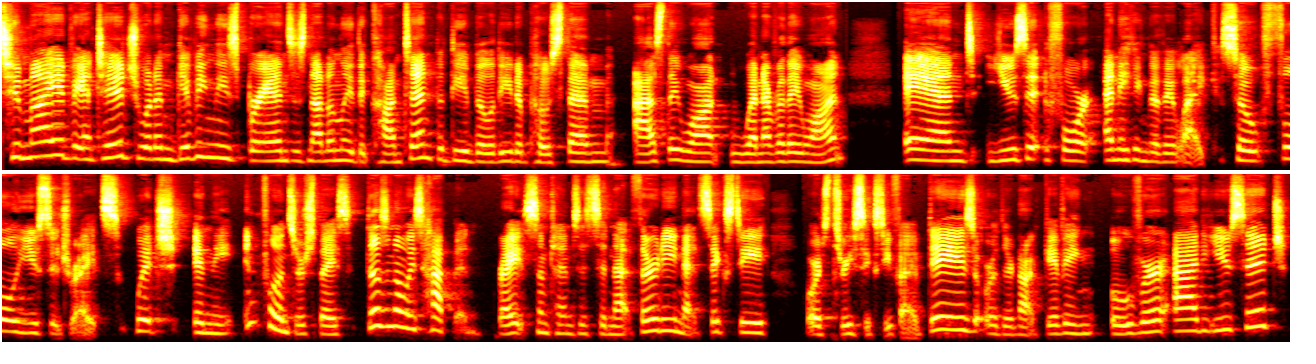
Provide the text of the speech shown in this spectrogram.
to my advantage, what I'm giving these brands is not only the content, but the ability to post them as they want, whenever they want, and use it for anything that they like. So, full usage rights, which in the influencer space doesn't always happen, right? Sometimes it's a net 30, net 60, or it's 365 days, or they're not giving over ad usage.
